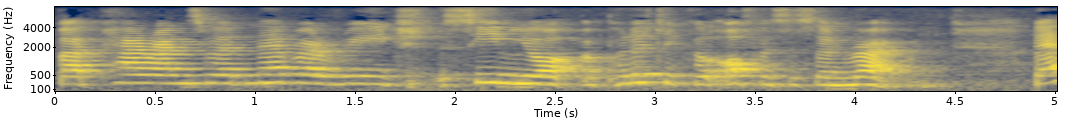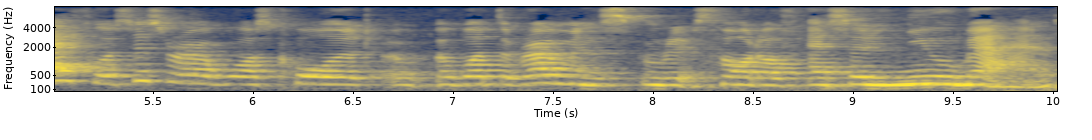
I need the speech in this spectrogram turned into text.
but parents who had never reached senior political offices in Rome. Therefore, Cicero was called uh, what the Romans thought of as a new man,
